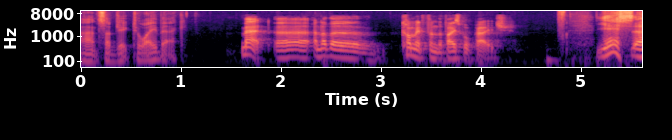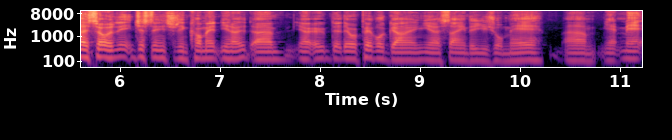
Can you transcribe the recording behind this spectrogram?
aren't subject to ABAC. Matt, uh, another comment from the Facebook page. Yes, uh, so an, just an interesting comment. You know, um, you know, th- there were people going, you know, saying the usual meh, um, yeah, meh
